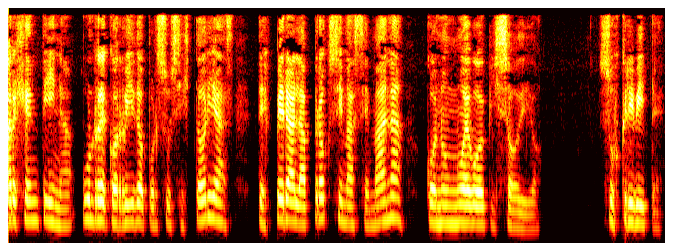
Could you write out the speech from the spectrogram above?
Argentina, un recorrido por sus historias, te espera la próxima semana con un nuevo episodio. Suscríbete.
